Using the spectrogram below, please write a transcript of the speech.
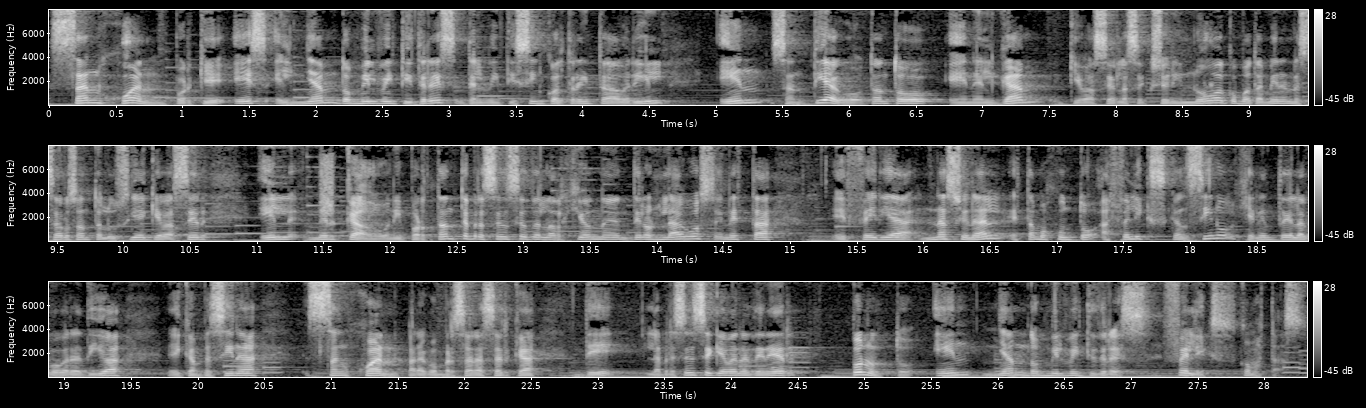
San Juan, porque es el ñam 2023 del 25 al 30 de abril en Santiago, tanto en el GAM, que va a ser la sección Innova, como también en el Cerro Santa Lucía, que va a ser el mercado. Una importante presencia de la región de los lagos en esta eh, feria nacional. Estamos junto a Félix Cancino, gerente de la cooperativa eh, campesina San Juan, para conversar acerca de la presencia que van a tener pronto en ñam 2023. Félix, ¿cómo estás?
